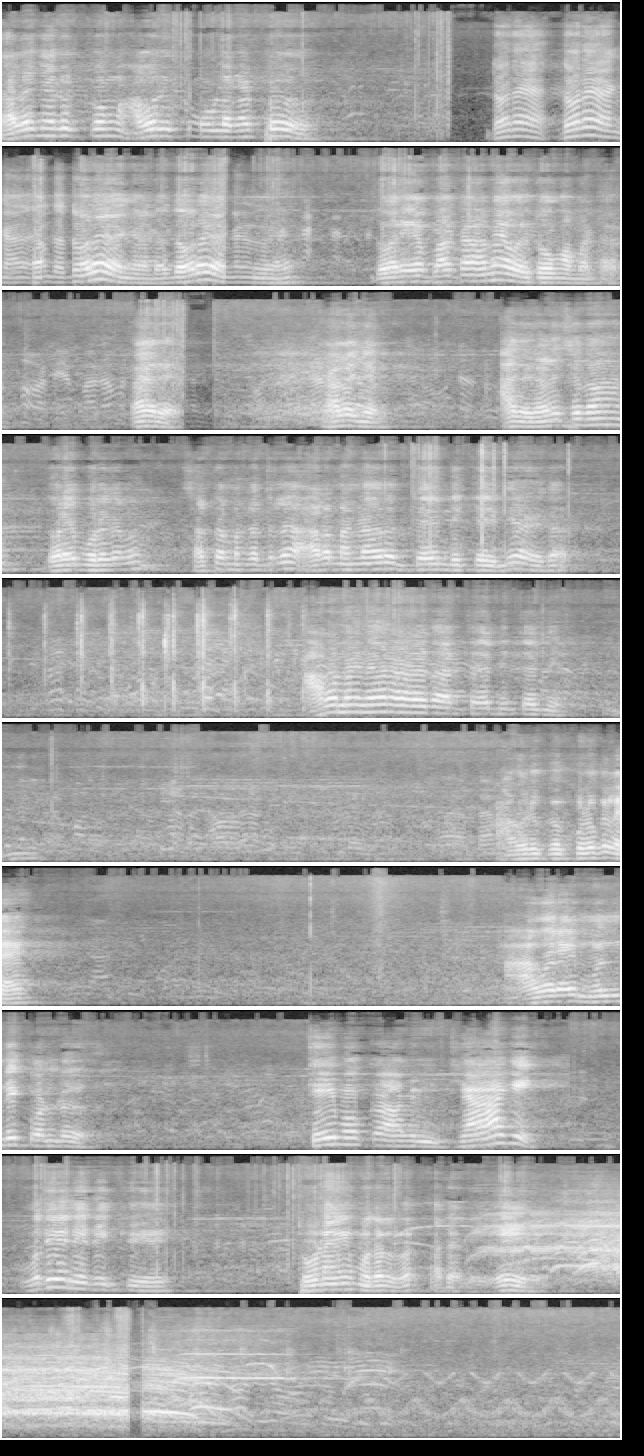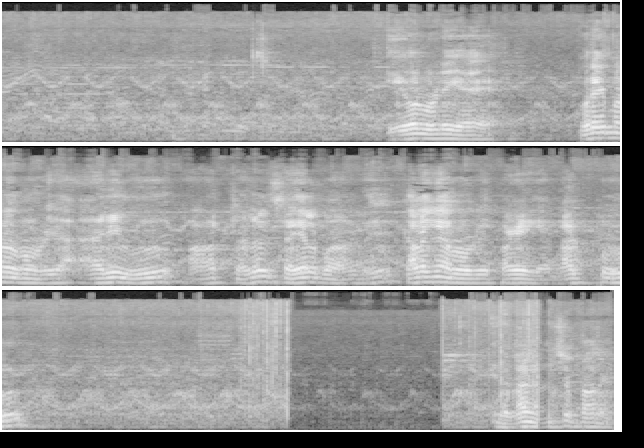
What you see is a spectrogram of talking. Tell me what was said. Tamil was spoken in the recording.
கலைஞருக்கும் அவருக்கும் உள்ள நட்பு. துரை துரை எங்க அந்த துரை எங்க அந்த துரை எங்கன்னு துரைய பார்க்காம அவர் தூங்க மாட்டார். யாரு? கலைஞர். அதை நினைச்சுதான் துரைமுருகன் சட்டமன்றத்தில் அரை மணி நேரம் தேம்பி தேம்பி அழுதார். அரை மணி நேரம் அழுதார் தேம்பி தேம்பி. அவருக்கு கொடுக்கல அவரை முந்திக் கொண்டு திமுகவின் தியாகி உதயநிதிக்கு துணை முதல்வர் பதவி. இவருடைய துறைமுருகனுடைய அறிவு ஆற்றல் செயல்பாடு கலைஞருடைய பழைய நட்பு இதெல்லாம் நினைச்சு பாருங்க.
